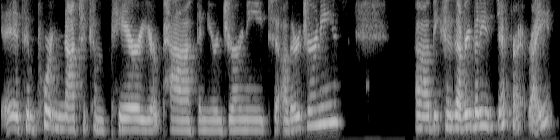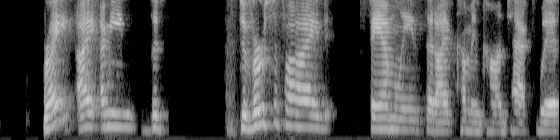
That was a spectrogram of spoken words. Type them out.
it's important not to compare your path and your journey to other journeys uh, because everybody's different right? Right? I i mean the diversified families that i've come in contact with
